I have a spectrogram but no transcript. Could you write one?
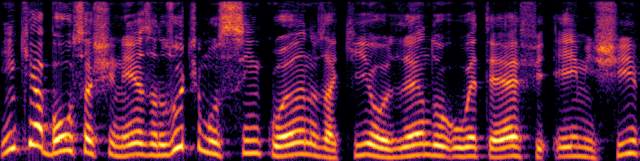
em que a bolsa chinesa, nos últimos cinco anos aqui, olhando o ETF EMX,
